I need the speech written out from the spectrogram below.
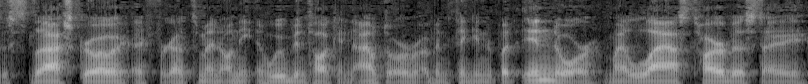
This last grow, I forgot to mention on the. We've been talking outdoor. I've been thinking, but indoor. My last harvest, I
